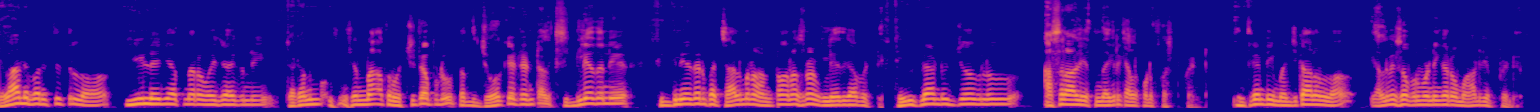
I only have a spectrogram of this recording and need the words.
ఇలాంటి పరిస్థితుల్లో వీళ్ళు ఏం చేస్తున్నారు వైజాగ్ని? జగన్ చిన్న అతను వచ్చేటప్పుడు పెద్ద జోక్ ఏంటంటే వాళ్ళకి సిగ్గులేదని సిగ్గులేదని పెద్ద చాలా మనం అంటాం అనవసరం వాళ్ళకి లేదు కాబట్టి. స్టీల్ ప్లాంట్ ఉద్యోగులు అసలు వాళ్ళు ఇతని దగ్గరికి వెళ్ళకూడదు ఫస్ట్ పాయింట్. ఎందుకంటే ఈ మధ్యకాలంలో ఎల్వి సుబ్రహ్మణ్యం గారు ఒక మాట చెప్పాడు.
